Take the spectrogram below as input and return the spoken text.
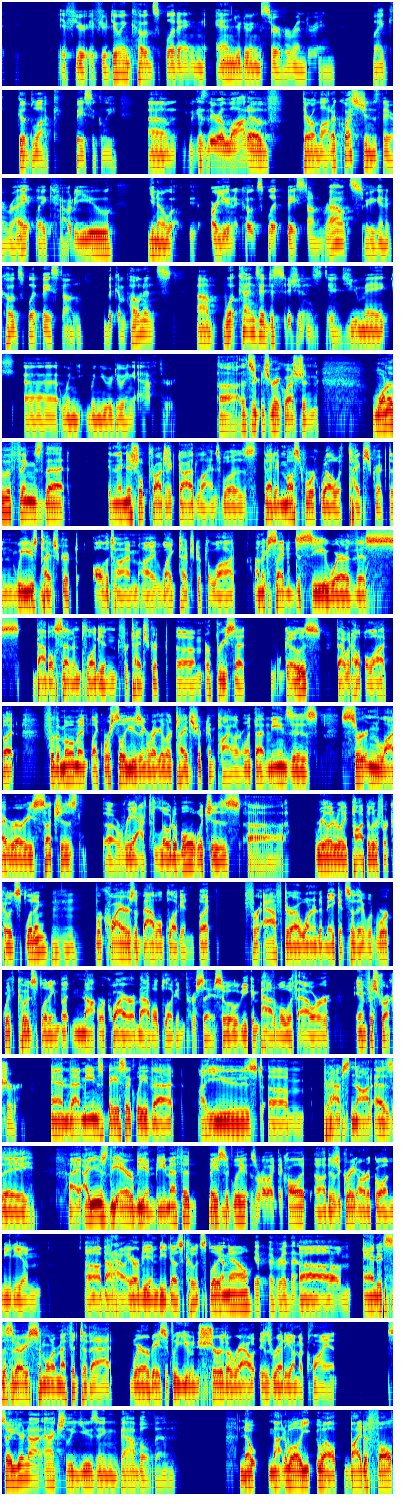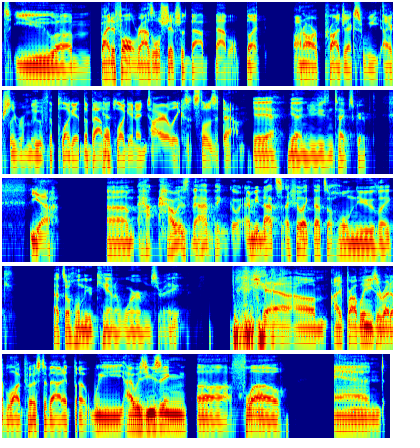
If you're if you're doing code splitting and you're doing server rendering, like good luck basically." Um because there are a lot of there are a lot of questions there, right? Like how do you you know, are you going to code split based on routes? Are you going to code split based on the components? Um, what kinds of decisions did you make uh, when when you were doing after? Uh, that's, a, that's a great question. One of the things that in the initial project guidelines was that it must work well with TypeScript, and we use Mhm. TypeScript all the time. I like TypeScript a lot. I'm excited to see where this Babel 7 plugin for TypeScript um, or preset goes. That would help a lot. But for the moment, like we're still using regular TypeScript compiler, and what that means is certain libraries such as uh, React Loadable, which is uh, really really popular for code splitting Mm-hmm. requires a Babel plugin, but for after I wanted to make it so that it would work with code splitting but not require a Babel plugin per se. So it would be compatible with our infrastructure. And that means basically that I used um, perhaps not as a I, I used the Airbnb method basically is what I like to call it. Uh, there's a great article on Medium uh, about how Airbnb does code splitting now. Yep, I've read that. Um, and it's this very similar method to that, where basically you ensure the route is ready on the client. so you're not actually using Babel then? Nope, not well. Well, by default, you um, by default Razzle ships with Bab- Babel, but on our projects, we actually remove the plugin, the Babel Yeah. plugin entirely because it slows it down. Yeah, yeah, yeah. And you're using TypeScript. Yeah, Um, how how has that been going? I mean, that's I feel like that's a whole new like that's a whole new can of worms, right? yeah. Um, I probably need to write a blog post about it, but we I was using uh, Flow, and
